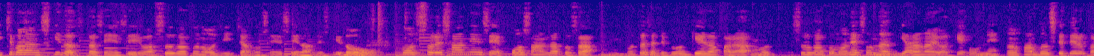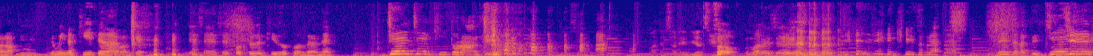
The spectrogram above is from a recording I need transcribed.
一番好きだった先生は数学のおじいちゃんの先生なんですけど、もうそれ3年生、高3だとさ、うん私たち文系だから、うんもう数学もね、そんなやらないわけ。そうね。うん、半分捨ててるから。うん。でみんな聞いてないわけ。で、先生途中で気づくんだよね。全然聞いとらんっていう。真似されるやつ、ね。そう、真似してるよ。全然聞いとない。全じゃなくて、全然、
